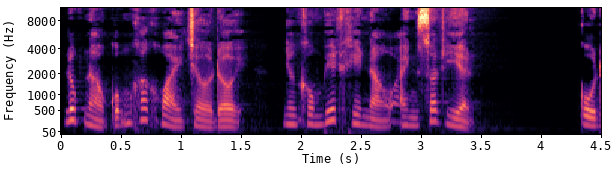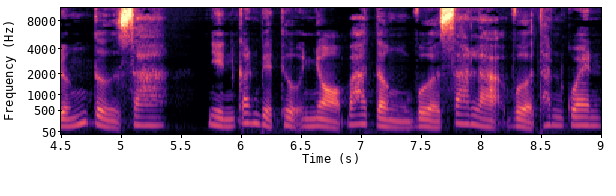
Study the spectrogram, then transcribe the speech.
Lúc nào cũng khắc khoải chờ đợi, Nhưng không biết khi nào anh xuất hiện. Cô đứng từ xa, Nhìn căn biệt thự nhỏ ba tầng Vừa xa lạ vừa thân quen.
